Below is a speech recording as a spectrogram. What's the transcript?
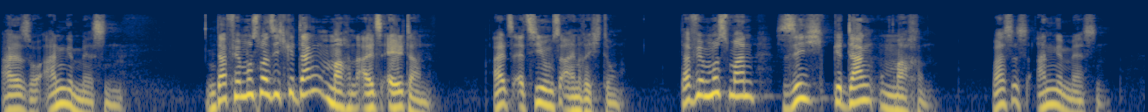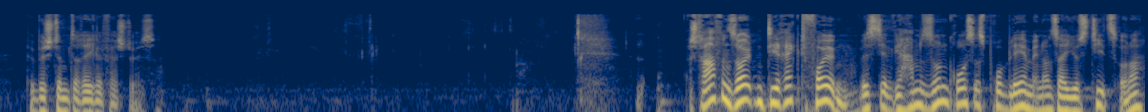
Also angemessen. Und dafür muss man sich Gedanken machen als Eltern, als Erziehungseinrichtung. Dafür muss man sich Gedanken machen. Was ist angemessen für bestimmte Regelverstöße? Strafen sollten direkt folgen. Wisst ihr, wir haben so ein großes Problem in unserer Justiz, oder?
